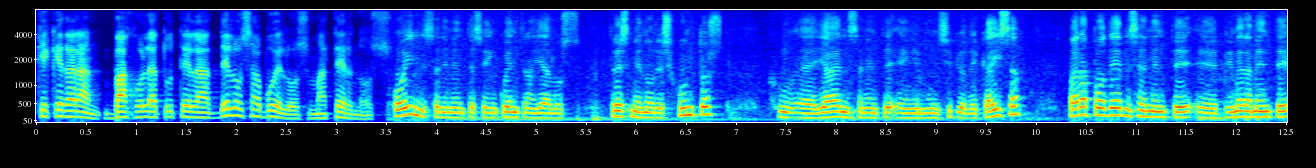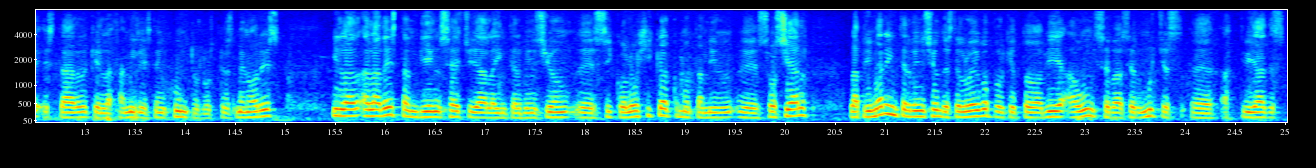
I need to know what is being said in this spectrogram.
que quedarán bajo la tutela de los abuelos maternos. Hoy necesariamente se encuentran ya los tres menores juntos, eh, ya necesariamente en el municipio de Caiza, para poder necesariamente, eh, primeramente, estar, que la familia estén juntos, los tres menores, y a la vez también se ha hecho ya la intervención eh, psicológica como también eh, social. La primera intervención, desde luego, porque todavía aún se va a hacer muchas eh, actividades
